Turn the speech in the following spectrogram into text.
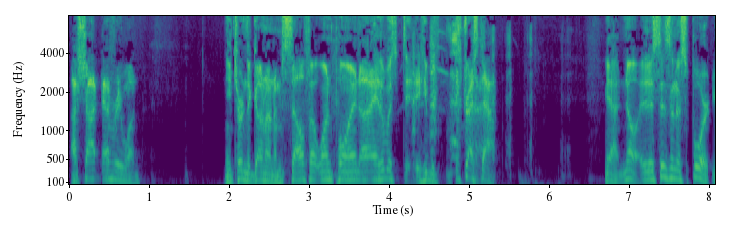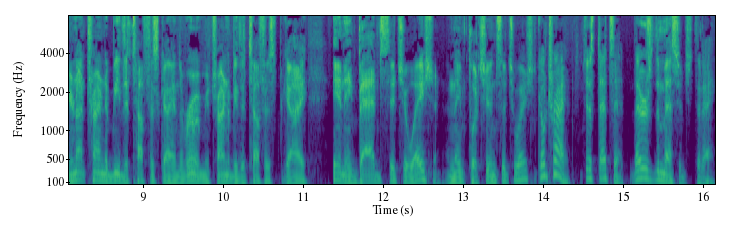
I shot everyone. He turned the gun on himself at one point. It was he was stressed out. Yeah, no, this isn't a sport. You're not trying to be the toughest guy in the room. You're trying to be the toughest guy in a bad situation, and they put you in situation. Go try it. Just that's it. There's the message today.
